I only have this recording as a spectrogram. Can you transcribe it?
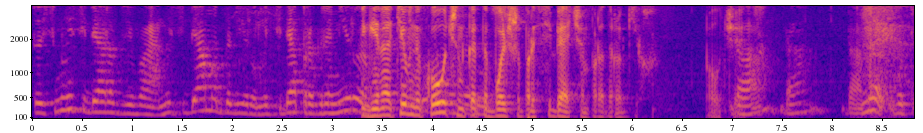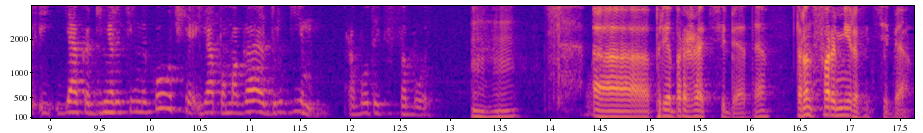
То есть мы себя развиваем, мы себя моделируем, мы себя программируем. И генеративный коучинг это больше про себя, чем про других получается. Да, да, да. Ну, вот я как генеративный коуч, я, я помогаю другим работать с собой. Угу. Вот. А, преображать себя, да? Трансформировать себя.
